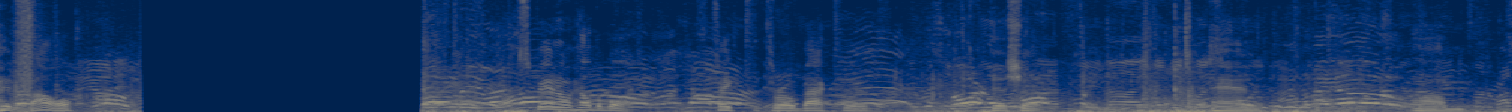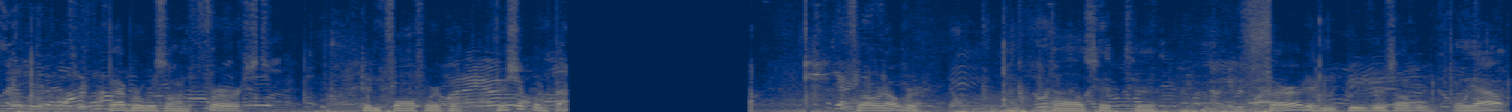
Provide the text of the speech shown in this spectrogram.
hit foul. Spano held the ball. Faked the throw back to Bishop. And um, Bever was on first. Didn't fall for it, but Bishop went back. Throw it over. That ball's hit to third, and Bever's over for the out.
